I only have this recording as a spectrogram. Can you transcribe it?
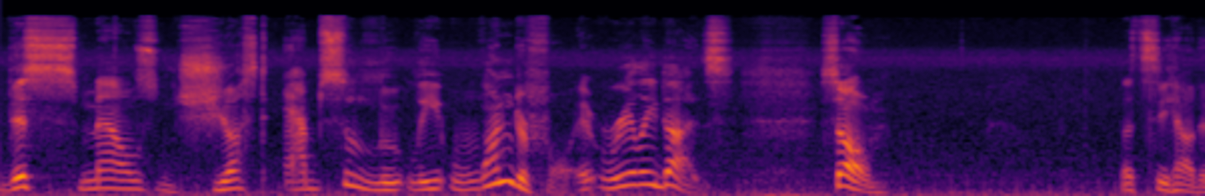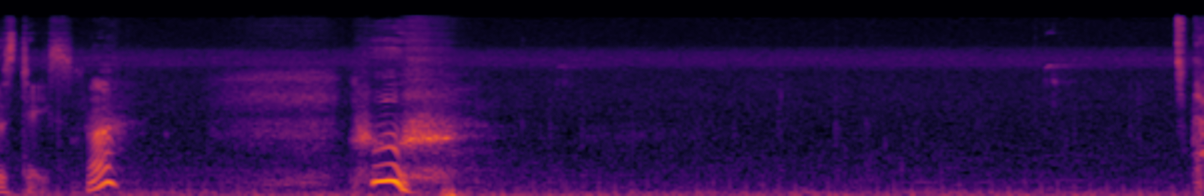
this smells just absolutely wonderful. It really does. So, let's see how this tastes, huh? Whew.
